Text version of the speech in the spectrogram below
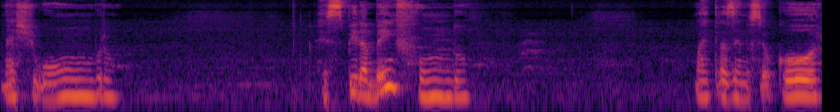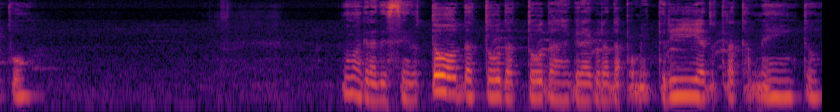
mexe o ombro. Respira bem fundo. Vai trazendo o seu corpo Vamos agradecendo toda, toda, toda a egrégora da apometria, do tratamento.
